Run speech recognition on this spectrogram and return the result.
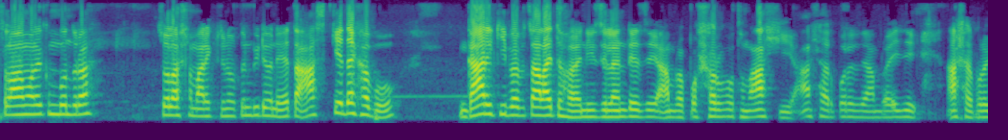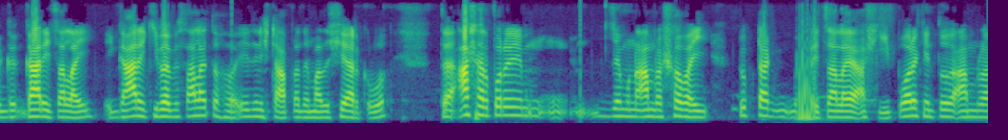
আসসালামু আলাইকুম বন্ধুরা, চলে আসলাম আরেকটি নতুন ভিডিও নিয়ে। তা আজকে দেখাবো গাড়ি কীভাবে চালাইতে হয় নিউজিল্যান্ডে যে আমরা সর্বপ্রথম আসি, আসার পরে যে আমরা এই যে আসার পরে গাড়ি চালাই, এই গাড়ি কীভাবে চালাতে হয় এই জিনিসটা আপনাদের মাঝে শেয়ার করব। তো আসার পরে যেমন আমরা সবাই টুকটাক গাড়ি চালায় আসি, পরে কিন্তু আমরা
